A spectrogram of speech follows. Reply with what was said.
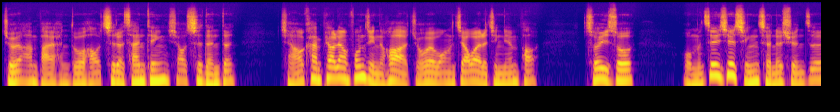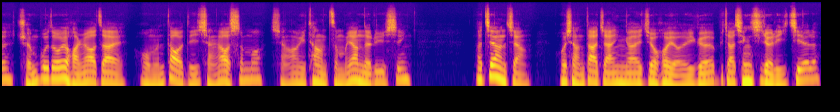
就会安排很多好吃的餐厅、小吃等等。想要看漂亮风景的话，就会往郊外的景点跑。所以说，我们这些行程的选择，全部都会环绕在我们到底想要什么，想要一趟怎么样的旅行。那这样讲，我想大家应该就会有一个比较清晰的理解了。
